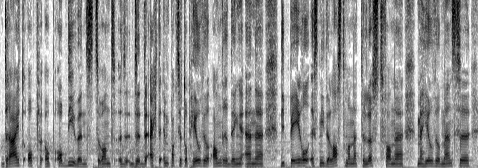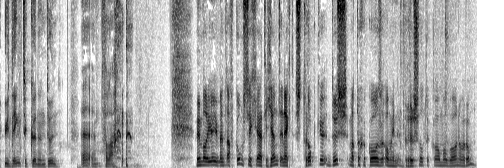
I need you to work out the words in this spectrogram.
draait op, op, op die winst. Want de, de echte impact zit op heel veel andere dingen. En uh, die payroll is niet de last, maar net de lust van met heel veel mensen uw ding te kunnen doen. voilà. Wim Balieu, je bent afkomstig uit Gent, een echt stropje dus, maar toch gekozen om in Brussel te komen wonen. Waarom?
